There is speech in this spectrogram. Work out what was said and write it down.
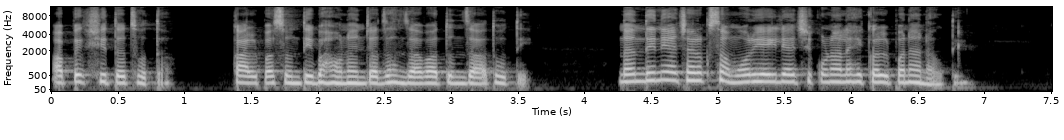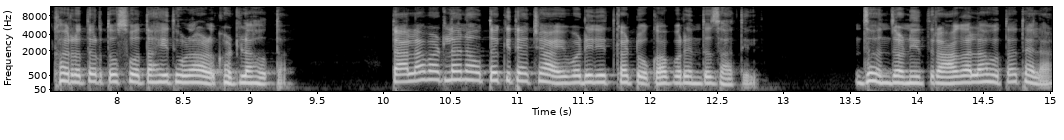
अपेक्षितच होतं. कालपासून ती भावनांच्या झंझावातून जात होती. नंदिनी अचानक समोर येईल याची कुणालाही कल्पना नव्हती. खरं तर तो स्वतःही थोडा अडखडला होता. त्याला वाटलं नव्हतं की त्याच्या आईवडील इतका टोकापर्यंत जातील. झणझणीत राग आला होता त्याला.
